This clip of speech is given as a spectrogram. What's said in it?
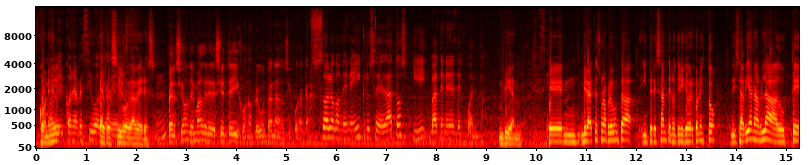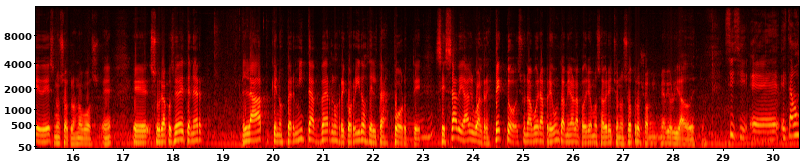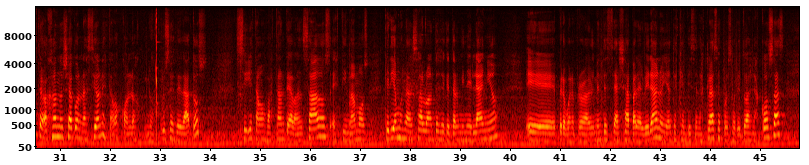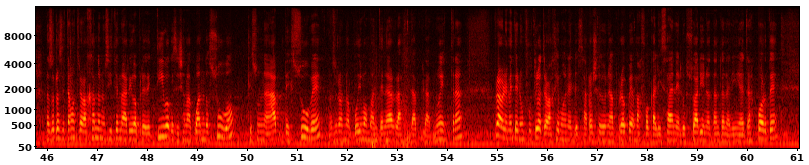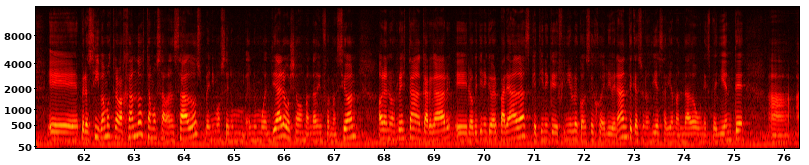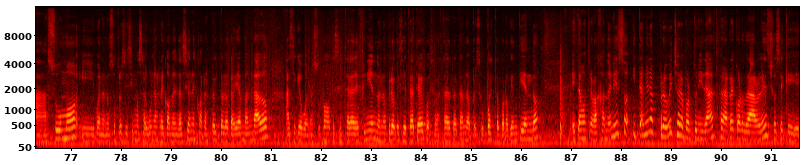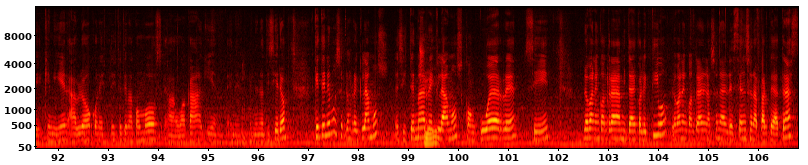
con, el, con el recibo de el recibo de haberes. ¿Mm? Pensión de madre de siete hijos, nos pregunta Nancy por acá. Solo con DNI, cruce de datos y va a tener el descuento. Bien. Eh, mira, esta es una pregunta interesante, no tiene que ver con esto. Dice, habían hablado ustedes, nosotros, no vos, eh, eh, sobre la posibilidad de tener la app que nos permita ver los recorridos del transporte. ¿Se sabe algo al respecto? Es una buena pregunta, mira, la podríamos haber hecho nosotros, yo me había olvidado de esto. Sí, sí, estamos trabajando ya con Nación, estamos con los, los cruces de datos, sí, estamos bastante avanzados, estimamos, queríamos lanzarlo antes de que termine el año, eh, pero bueno, probablemente sea ya para el verano y antes que empiecen las clases, por sobre todas las cosas. Nosotros estamos trabajando en un sistema de arribo predictivo que se llama Cuando Subo, que es una app de Sube. Nosotros no pudimos mantener la, nuestra. Probablemente en un futuro trabajemos en el desarrollo de una propia más focalizada en el usuario y no tanto en la línea de transporte. Eh, pero sí, vamos trabajando, estamos avanzados, venimos en un, en un buen diálogo, ya hemos mandado información. Ahora nos resta cargar eh, lo que tiene que ver paradas, que tiene que definirlo el Consejo Deliberante, que hace unos días había mandado un expediente a, Sumo y bueno, nosotros hicimos algunas recomendaciones con respecto a lo que habían mandado, así que bueno, supongo que se estará definiendo, no creo que se trate hoy, pues se va a estar tratando de presupuesto por lo que entiendo. Estamos trabajando en eso y también aprovecho la oportunidad para recordarles, yo sé que, Miguel habló con este, este, tema con vos, o acá, aquí en, el, en el noticiero, que tenemos los reclamos, el sistema de reclamos con QR, ¿sí? Lo van a encontrar a mitad del colectivo, lo van a encontrar en la zona del descenso en la parte de atrás.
